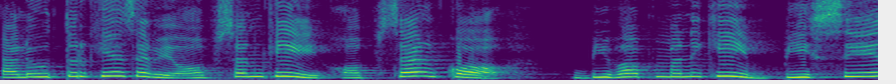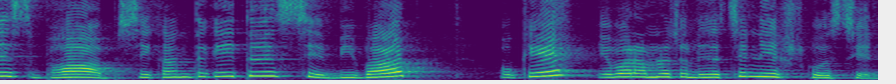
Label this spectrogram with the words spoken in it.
তাহলে উত্তর কী হয়ে যাবে? অপশান কি? অপশান ক। বিভাব মানে কি? বিশেষ ভাব। সেখান থেকেই তো এসছে বিভাব। ওকে, এবার আমরা চলে যাচ্ছি নেক্সট কোশ্চেন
